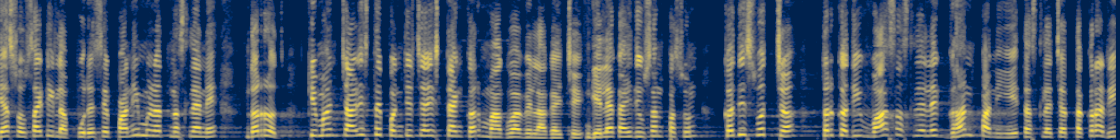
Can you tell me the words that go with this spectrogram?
या सोसायटीला पुरेसे पाणी मिळत नसल्याने दररोज किमान चाळीस ते पंचेचाळीस टँकर मागवावे लागायचे. गेल्या काही दिवसांपासून कधी स्वच्छ तर कधी वास असलेले घाण पाणी येत असल्याच्या तक्रारी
